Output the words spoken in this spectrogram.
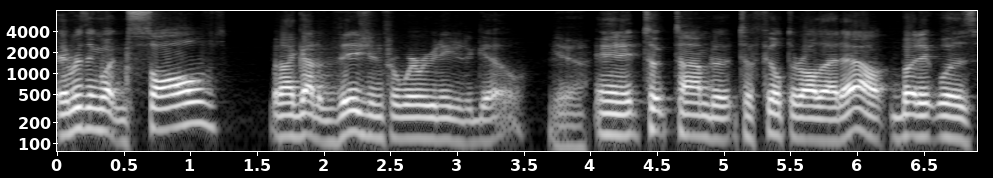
everything wasn't solved but I got a vision for where we needed to go Yeah. and it took time to, to filter all that out but it was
